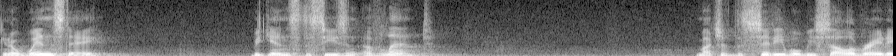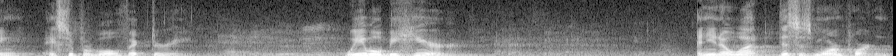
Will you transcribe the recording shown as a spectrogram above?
You know, Wednesday begins the season of Lent. Much of the city will be celebrating a Super Bowl victory. We will be here. And you know what? This is more important.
